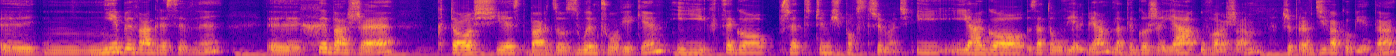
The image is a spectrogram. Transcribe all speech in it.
y, nie bywa agresywny, y, chyba że ktoś jest bardzo złym człowiekiem i chce go przed czymś powstrzymać. I ja go za to uwielbiam, dlatego że ja uważam, że prawdziwa kobieta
